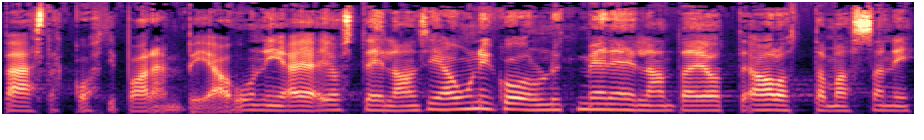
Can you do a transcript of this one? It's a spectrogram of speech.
päästä kohti parempia unia. Ja jos teillä on siellä unikoulu nyt meneillään tai olette aloittamassa, niin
